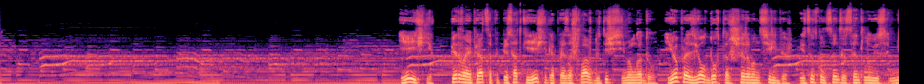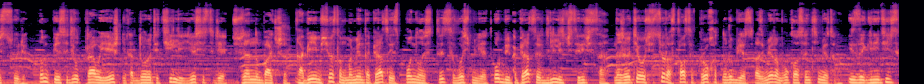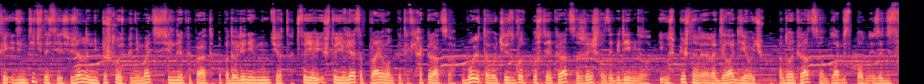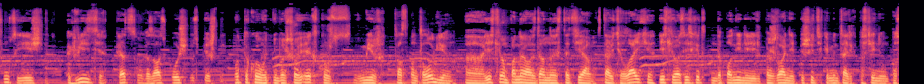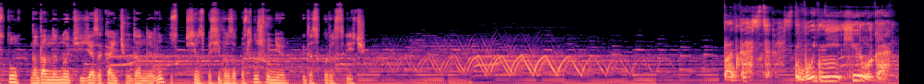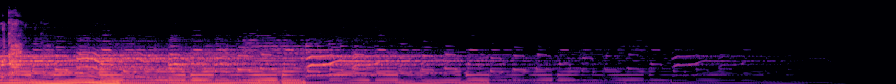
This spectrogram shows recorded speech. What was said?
Яичник. Первая операция по пересадке яичника произошла в 2007 году. Ее произвел доктор Шерман Сильбер в медицинском центре Сент-Луиса, Миссури. Он пересадил правый яичник от Дороти Тилли ее сестре Сюзанна Батчер. Обеим сестрам в момент операции исполнилось 38 лет. Обе операции длились 4 часа. На животе у сестер остался крохотный рубец размером около сантиметра. Из-за генетической идентичности Сюзанне не пришлось принимать сильные препараты по подавлению иммунитета, что, яв... что является правилом при таких операциях. Более того, через год после операции женщина забеременела и успешно родила девочку, а до операции была бесплодна из-за дисфункции яичника. Как видите, операция оказалась очень успешной. Вот такой вот небольшой экскурс в мир трансплантологии. А, если вам понравилась данная статья, ставьте лайки. Если у вас есть какие-то дополнения или пожелания, пишите комментарий к последнему посту. На данной ноте я заканчиваю данный выпуск. Всем спасибо за прослушивание и до скорых встреч. «Будни хирурга».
